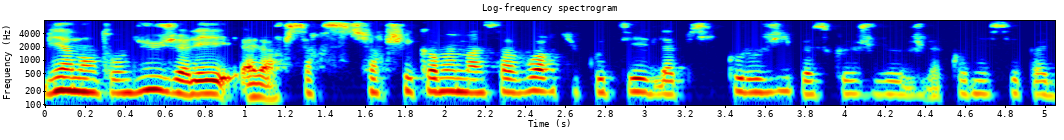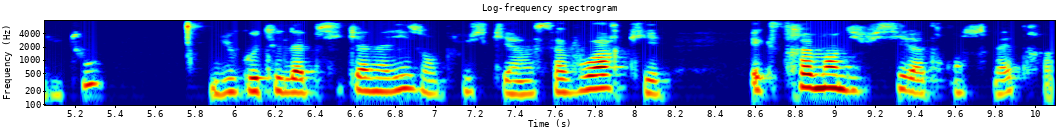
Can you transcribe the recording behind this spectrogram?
Bien entendu j'allais alors chercher quand même un savoir du côté de la psychologie parce que je je la connaissais pas du tout. Du côté de la psychanalyse en plus qui est un savoir qui est extrêmement difficile à transmettre.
